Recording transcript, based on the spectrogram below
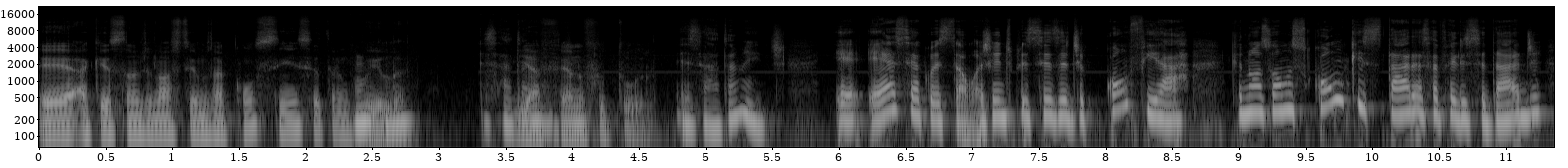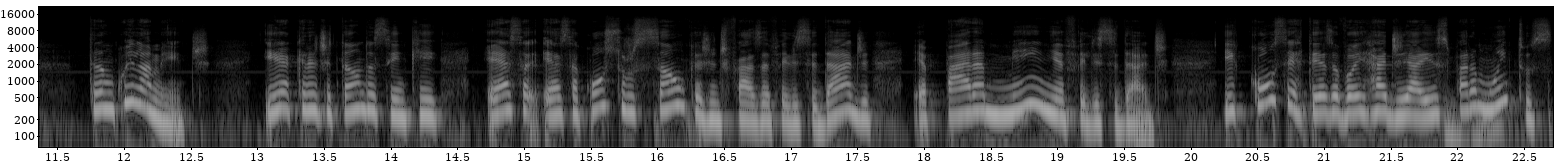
é a questão de nós termos a consciência tranquila uhum. e a fé no futuro. Exatamente. É, essa é a questão. A gente precisa de confiar que nós vamos conquistar essa felicidade tranquilamente e acreditando assim que essa, essa construção que a gente faz da felicidade é para minha felicidade. E com certeza eu vou irradiar isso uhum. para muitos,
